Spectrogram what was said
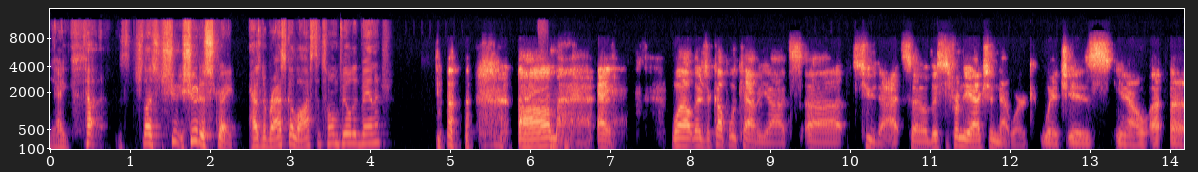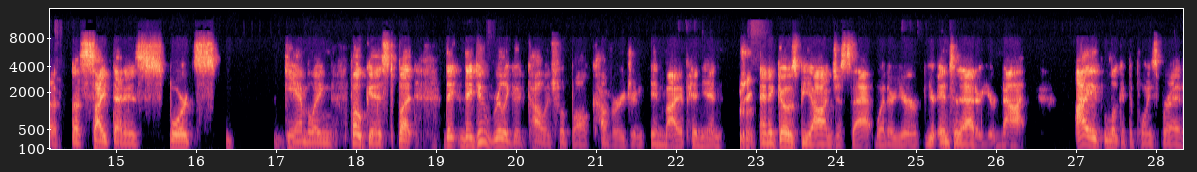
Yikes! T- let's shoot shoot us straight. Has Nebraska lost its home field advantage? um, hey, well, there's a couple of caveats uh, to that. So this is from the Action Network, which is you know a, a, a site that is sports gambling focused, but they, they do really good college football coverage, in, in my opinion. and it goes beyond just that, whether you're you're into that or you're not. I look at the point spread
